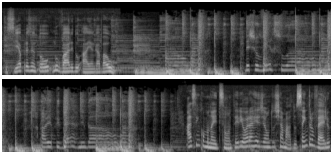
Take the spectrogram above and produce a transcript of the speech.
que se apresentou no Vale do Ayangabaú. Alma, deixa eu ver sua alma, a epiderme da alma. Assim como na edição anterior, a região do chamado Centro Velho,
